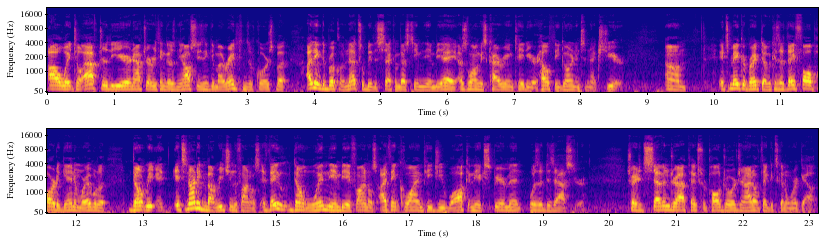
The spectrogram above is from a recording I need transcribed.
I'll wait till after the year and after everything goes in the offseason and get my rankings, of course. But I think the Brooklyn Nets will be the second best team in the NBA as long as Kyrie and KD are healthy going into next year. Um, it's make or break though because if they fall apart again and we're able to don't re- it's not even about reaching the finals. If they don't win the NBA finals, I think Kawhi and PG walk and the experiment was a disaster. Traded seven draft picks for Paul George and I don't think it's going to work out.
